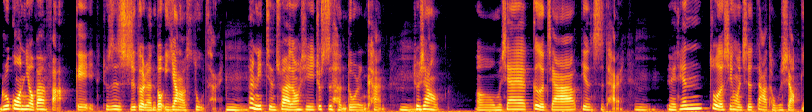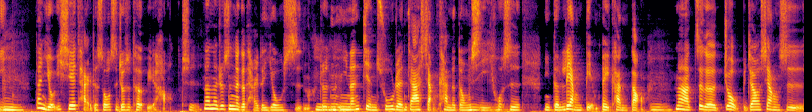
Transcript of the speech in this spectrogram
如果你有办法给就是十个人都一样的素材，嗯，那你剪出来的东西就是很多人看，嗯，就像。呃，我们现在各家电视台，嗯，每天做的新闻其实大同小异，嗯，但有一些台的收视就是特别好，是，那那就是那个台的优势嘛，就是你能剪出人家想看的东西，或是你的亮点被看到，嗯，那这个就比较像是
